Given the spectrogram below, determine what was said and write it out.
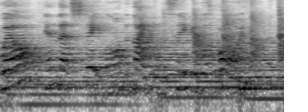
Well, in that stable on the night that the Savior was born,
